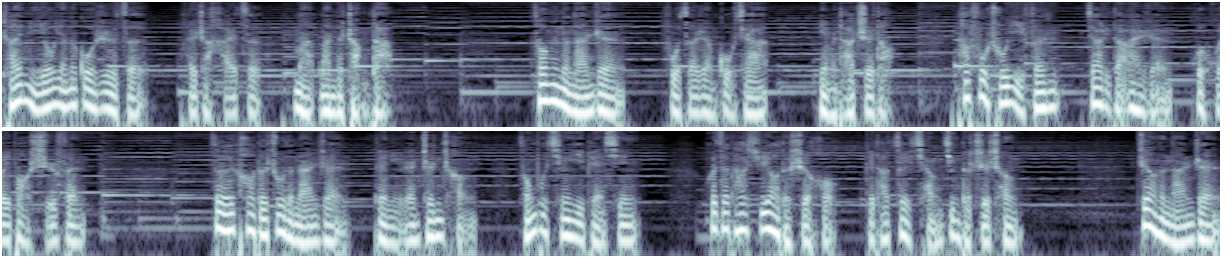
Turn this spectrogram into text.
柴米油盐的过日子，陪着孩子慢慢的长大。聪明的男人负责任顾家，因为他知道，他付出一分，家里的爱人会回报十分。最为靠得住的男人对女人真诚，从不轻易变心。会在他需要的时候给他最强劲的支撑。这样的男人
